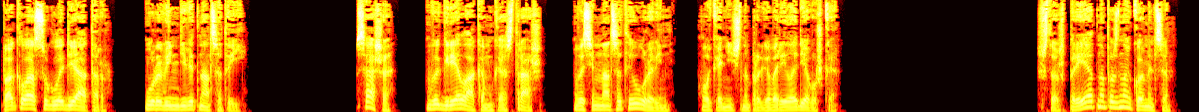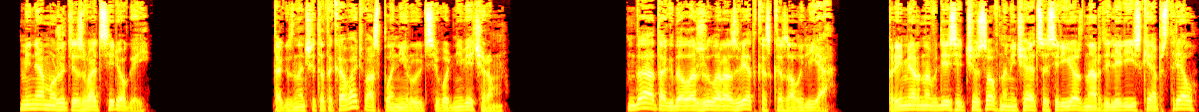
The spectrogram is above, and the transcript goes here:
по классу «Гладиатор», уровень девятнадцатый. Саша, в игре «Лакомка», «Страж», восемнадцатый уровень, лаконично проговорила девушка. Что ж, приятно познакомиться. Меня можете звать Серегой. Так значит, атаковать вас планируют сегодня вечером? Да, так доложила разведка, сказал Илья. Примерно в 10 часов намечается серьезный артиллерийский обстрел,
